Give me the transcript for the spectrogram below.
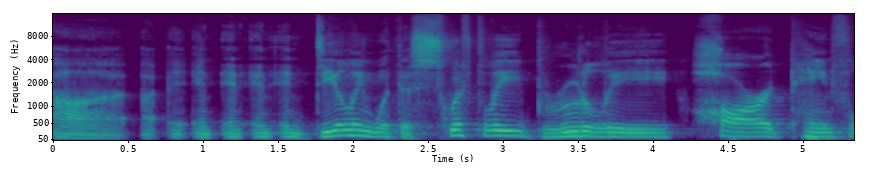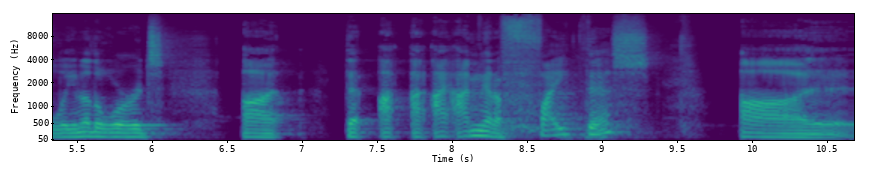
uh, in, in, in dealing with this swiftly, brutally, hard, painfully. In other words, uh, that I, I, am going to fight this, uh,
